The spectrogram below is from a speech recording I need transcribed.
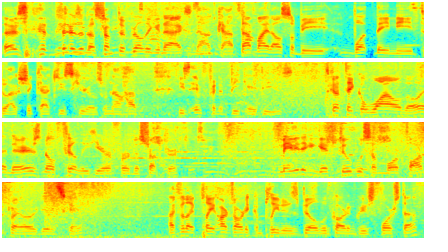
There's there's a disruptive building in Axe now, Cap. That might also be what they need to actually catch these heroes who now have these infinite BKBs. It's gonna take a while though, and there is no Philly here for Disruptor. Maybe they can give Dubu some more farm priority in this game. I feel like Playhard's already completed his build with Guardian Greaves Force Staff.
